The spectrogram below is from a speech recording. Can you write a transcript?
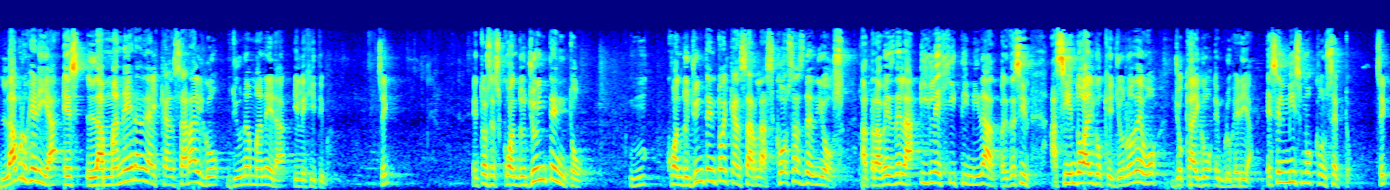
La brujería es la manera de alcanzar algo de una manera ilegítima. ¿Sí? Entonces, cuando yo intento cuando yo intento alcanzar las cosas de Dios a través de la ilegitimidad, es decir, haciendo algo que yo no debo, yo caigo en brujería. Es el mismo concepto, ¿sí?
